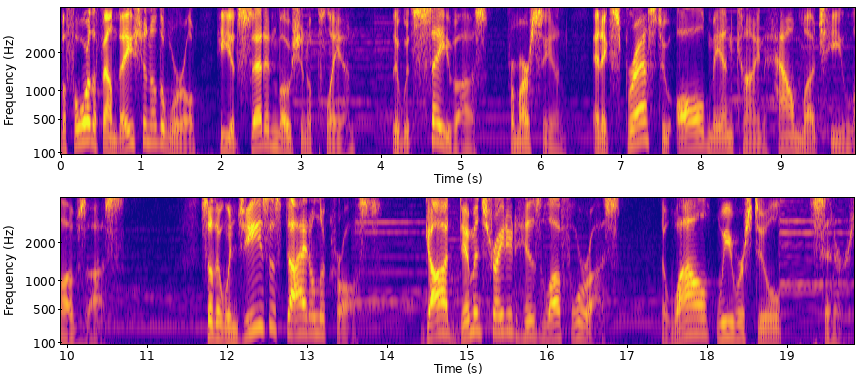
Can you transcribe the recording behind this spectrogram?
Before the foundation of the world, He had set in motion a plan that would save us from our sin and express to all mankind how much He loves us. So that when Jesus died on the cross, God demonstrated his love for us that while we were still sinners,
